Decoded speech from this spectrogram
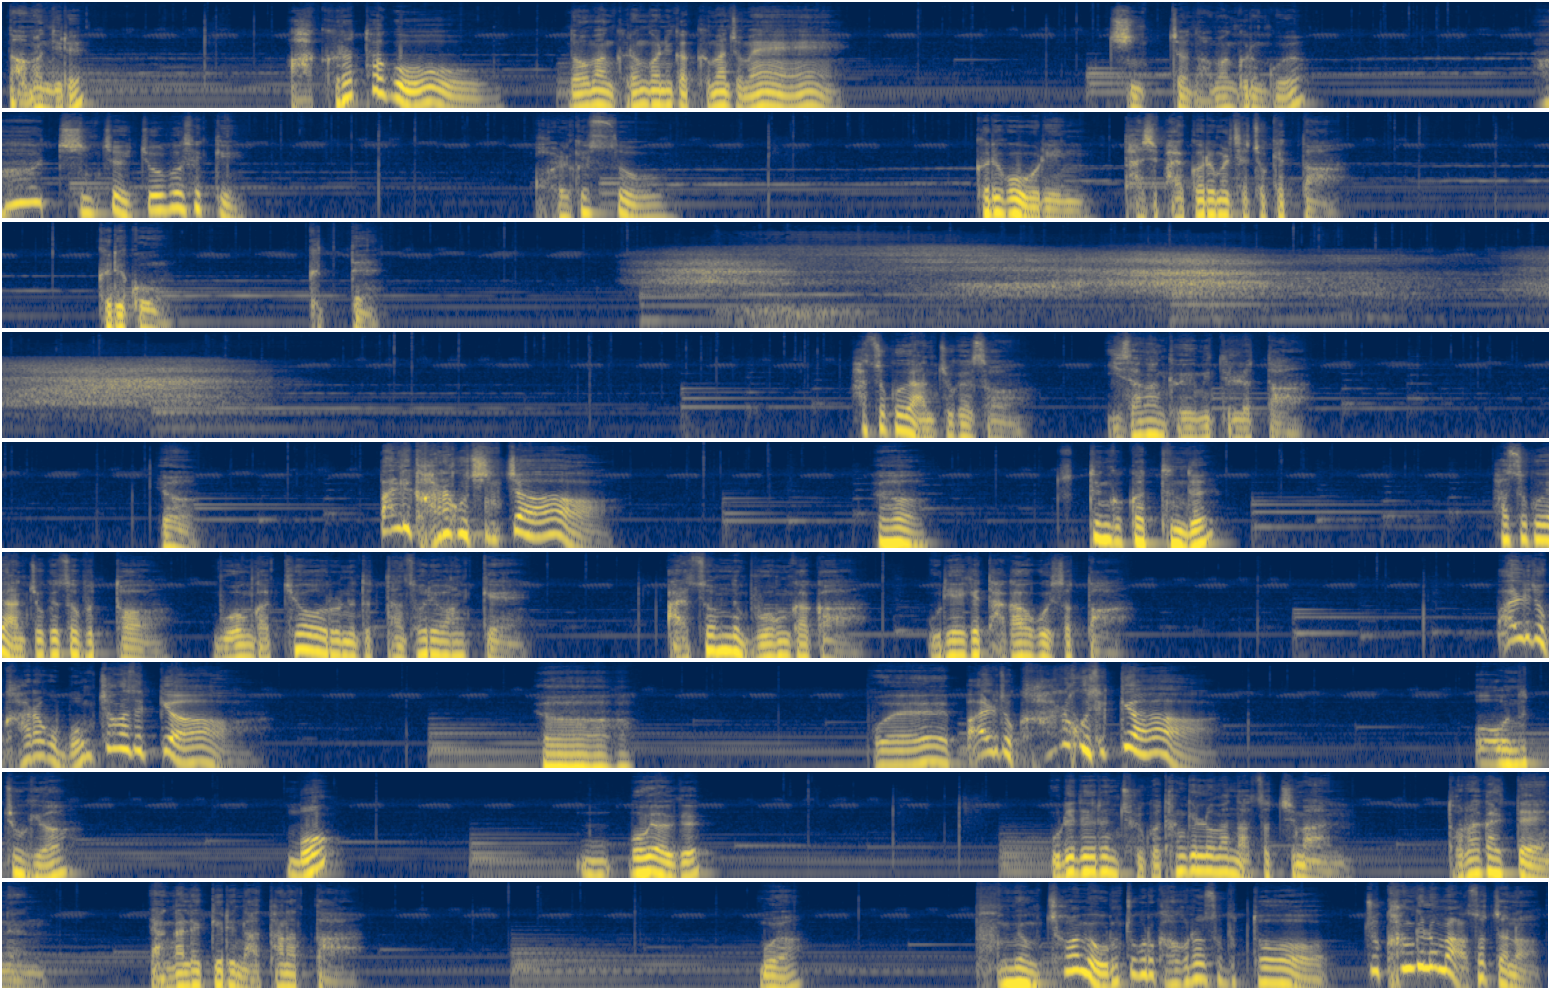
나만 이래? 아, 그렇다고. 너만 그런 거니까 그만 좀 해. 진짜 나만 그런 거야? 아, 진짜 이 쫄보 새끼. 알겠어. 그리고 우린 다시 발걸음을 재촉했다. 그리고 그때 하수구의 안쪽에서 이상한 교음이 들렸다. 야, 빨리 가라고, 진짜! 야, 된 것 같은데? 하수구의 안쪽에서부터 무언가 튀어오르는 듯한 소리와 함께 알 수 없는 무언가가 우리에게 다가오고 있었다. 빨리 좀 가라고 멍청한 새끼야. 야, 뭐해? 빨리 좀 가라고 이 새끼야. 어느 쪽이야? 뭐? 뭐야 이게? 우리들은 줄곧 한 길로만 났었지만 돌아갈 때에는 양갈래길이 나타났다. 뭐야? 분명 처음에 오른쪽으로 가고 나서부터 쭉 한 길로만 왔었잖아.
